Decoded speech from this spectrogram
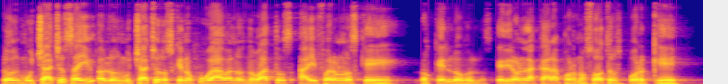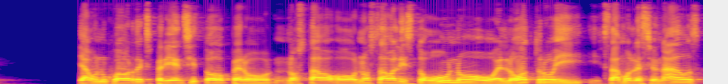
los muchachos ahí, los muchachos, los que no jugaban, los novatos, ahí fueron los que, los que, los, que dieron la cara por nosotros, porque ya un jugador de experiencia y todo, pero no estaba, o no estaba listo uno o el otro y, y estábamos lesionados.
